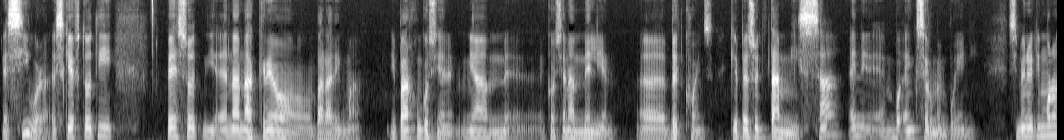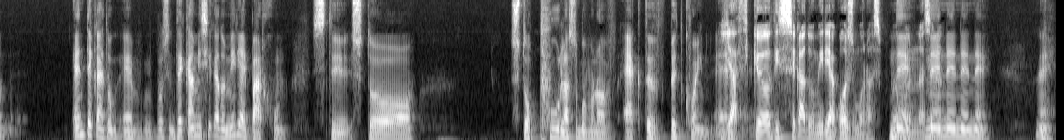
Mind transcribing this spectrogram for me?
Ε, σίγουρα. Ε, σκέφτομαι ότι πες ότι έναν ακραίο παράδειγμα. Υπάρχουν 21, μια, 21 million ε, bitcoins και πες ότι τα μισά δεν ξέρουμε που είναι. Σημαίνει ότι μόνο 11, εκατο- ε, πώς- 10,5 εκατομμύρια υπάρχουν στη- στο, στο pool, ας το πούμε, of active bitcoin. Ε, Για δυο δισεκατομμύρια κόσμο, ας πούμε. ναι, μπορεί να σε- ναι, ναι, ναι, ναι, ναι.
